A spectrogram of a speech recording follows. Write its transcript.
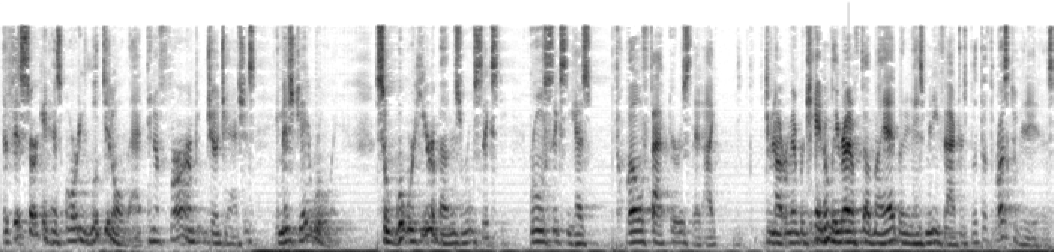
The Fifth Circuit has already looked at all that and affirmed Judge Ashe's MSJ ruling. So what we're here about is Rule 60. Rule 60 has 12 factors that I do not remember candidly right off the top of my head, but it has many factors. But the thrust of it is,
